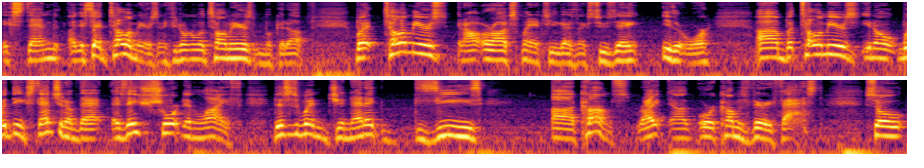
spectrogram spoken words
extend, like I said, telomeres. And if you don't know what telomeres, look it up. But telomeres, and I'll, or I'll explain it to you guys next Tuesday either or. Um, but telomeres, you know, with the extension of that, as they shorten life, this is when genetic disease uh, comes, right? Uh, or comes very fast. So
